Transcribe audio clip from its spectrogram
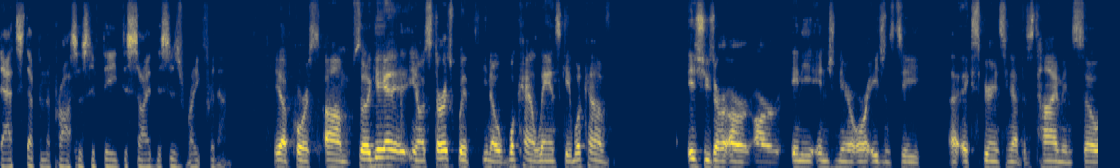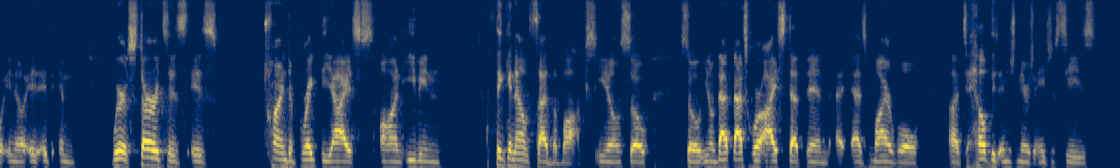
that step in the process if they decide this is right for them. Yeah, of course. Um, so again, you know, it starts with you know what kind of landscape, what kind of issues are are, are any engineer or agency uh, experiencing at this time, and so you know, it, it and where it starts is is trying to break the ice on even thinking outside the box. You know, so so you know that that's where I step in as my role uh, to help these engineers and agencies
